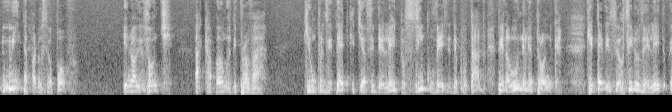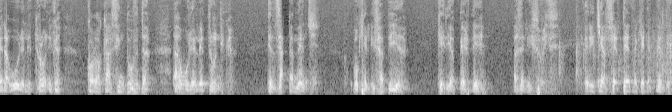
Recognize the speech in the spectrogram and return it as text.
minta para o seu povo. E nós ontem acabamos de provar que um presidente que tinha sido eleito cinco vezes deputado pela urna eletrônica, que teve seus filhos eleitos pela urna eletrônica, colocasse em dúvida a urna eletrônica. Exatamente porque ele sabia que ele ia perder as eleições. Ele tinha certeza que ele ia perder.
